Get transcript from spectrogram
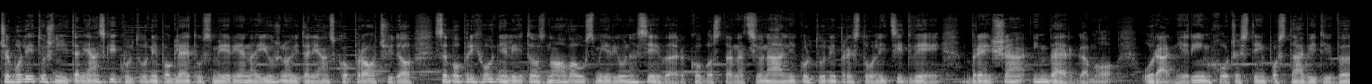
Če bo letošnji italijanski kulturni pogled usmerjen na južno-italijansko pročido, se bo prihodnje leto znova usmeril na sever, ko bosta nacionalni kulturni prestolnici dve, Breša in Bergamo. Uradni Rim hoče s tem postaviti v,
